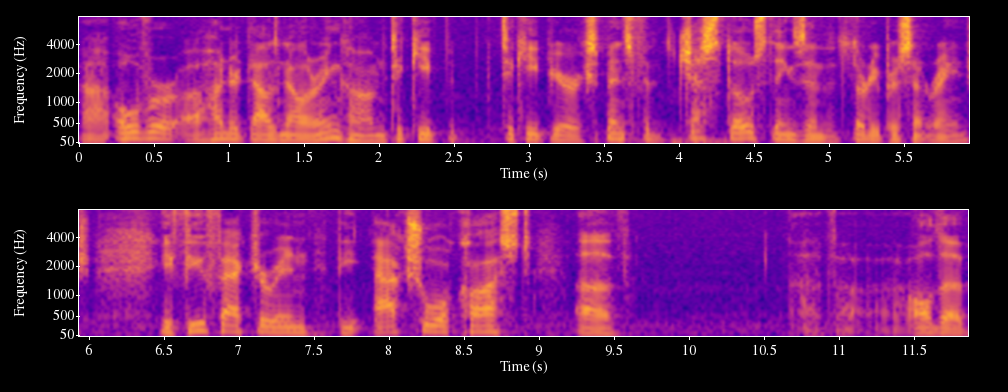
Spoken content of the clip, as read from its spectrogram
uh, over a hundred thousand dollar income to keep to keep your expense for just those things in the 30% range. If you factor in the actual cost of of uh, all the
